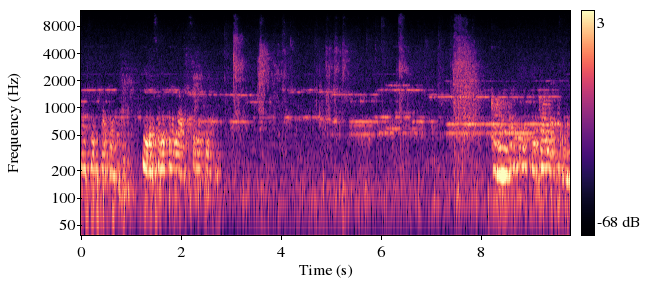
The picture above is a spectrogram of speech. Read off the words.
más el. Mira, solo para lavarse la piel. Como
